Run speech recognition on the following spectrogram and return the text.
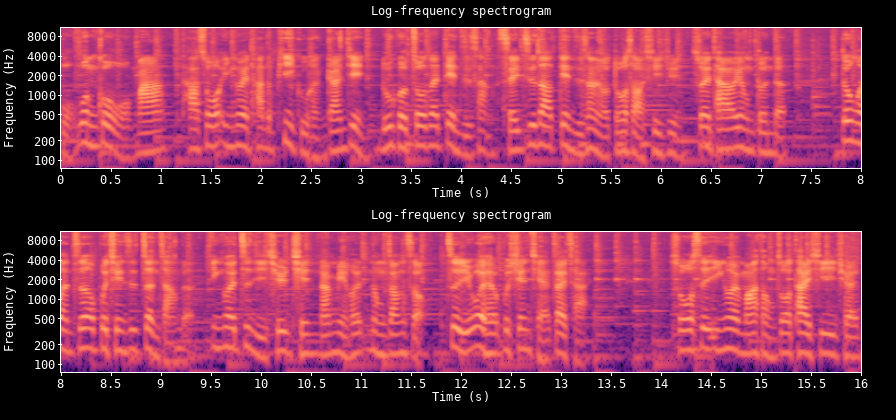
我问过我妈，她说因为她的屁股很干净，如果坐在垫子上，谁知道垫子上有多少细菌，所以她要用蹲的。蹲完之后不亲是正常的，因为自己去亲难免会弄脏手。至于为何不掀起来再踩？说是因为马桶坐太细一圈，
